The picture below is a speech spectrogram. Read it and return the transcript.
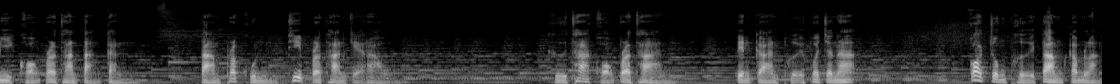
มีของประทานต่างกัน ตามพระคุณที่ประทานแก่เรา คือถ้าของประทานเป็นการเผยพระชนะ ก็จงเผยตามกำลัง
